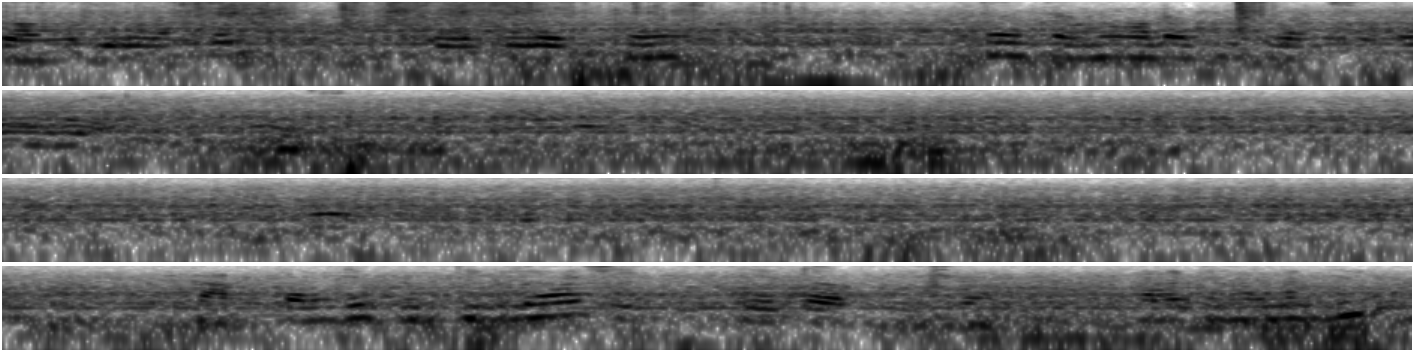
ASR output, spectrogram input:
জন্মদিন আছে উপলক্ষে একটা জামা অর্ডার দিয়েছিলাম, সেটাই মনে এসছে। কাপ্তান যে কুর্তিগুলো হয়, সেই অর্ডার দিয়েছিলাম। কালারটা ভালো লাগছে না?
